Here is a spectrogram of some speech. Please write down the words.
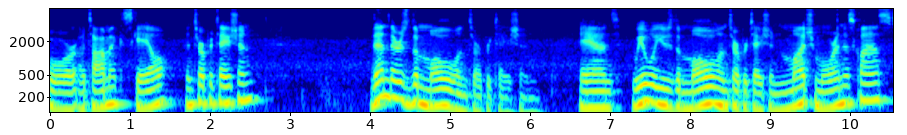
or atomic scale interpretation. Then there's the mole interpretation. And we will use the mole interpretation much more in this class.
